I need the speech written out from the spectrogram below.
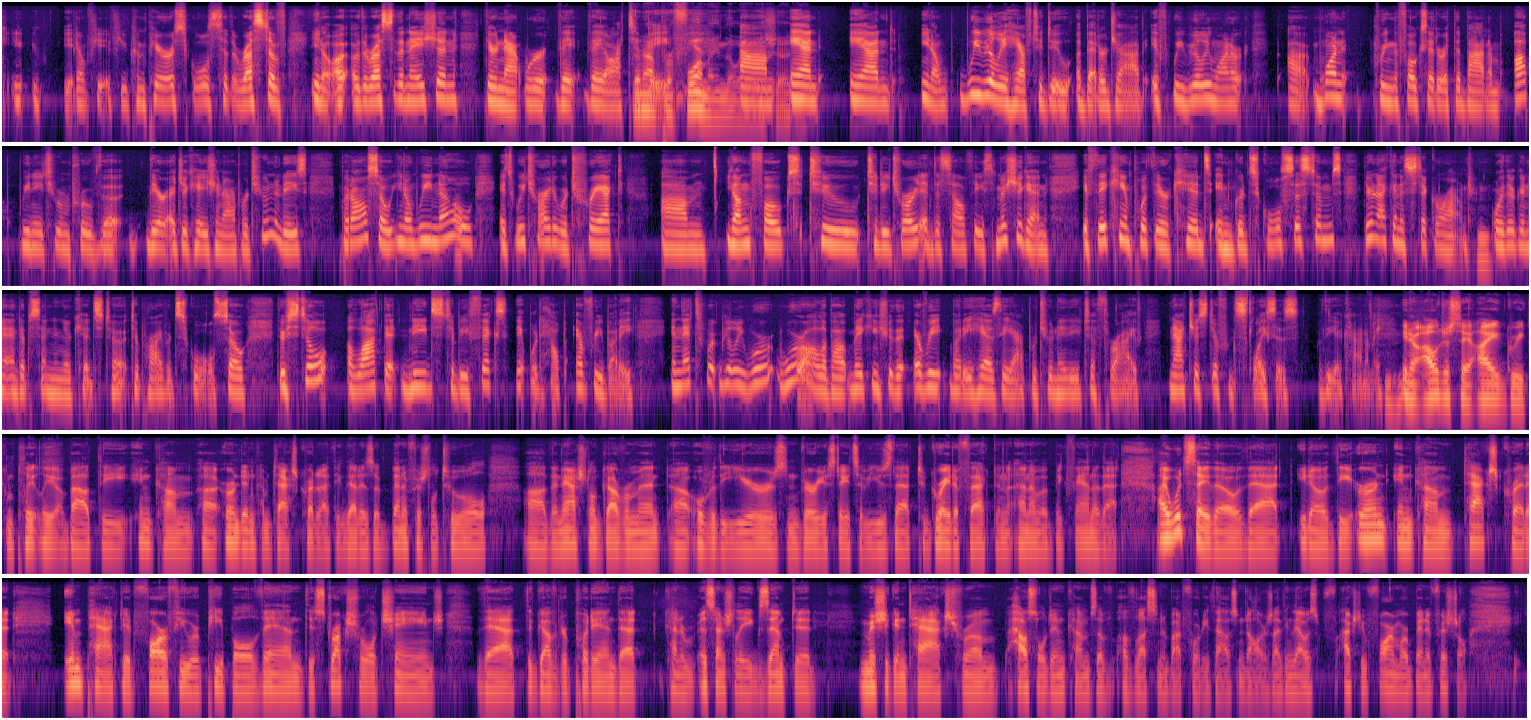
you, you know, if you, if you, compare our schools to the rest of, you know, of the rest of the nation, they're not where they, they ought to they're be. They're not performing the way um, they should. And and you know, we really have to do a better job if we really want to. Uh, one, bring the folks that are at the bottom up. We need to improve the their education opportunities, but also, you know, we know as we try to attract um, young folks to to Detroit and to Southeast Michigan, if they can't put their kids in good school systems, they're not going to stick around, mm. or they're going to end up sending their kids to, to private schools. So there's still a lot that needs to be fixed that would help everybody, and that's what really we're we're all about: making sure that everybody has the opportunity to thrive, not just different slices of the economy. Mm-hmm. You know, I'll just say I agree completely about the income uh, earned income tax credit. I think that is a beneficial tool. Uh, the national government uh, over the years and various states have used that to great effect, and, and I'm a big fan of that. I would say though that you know the earned income tax credit impacted far fewer people than the structural change that the governor put in that kind of essentially exempted Michigan tax from household incomes of, of less than about $40,000. I think that was actually far more beneficial.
